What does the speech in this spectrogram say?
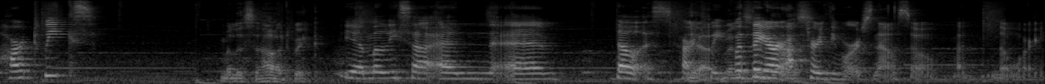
Hartwigs. Melissa Hartwig. Yeah, Melissa and um, Dallas Hartwig, but Melissa they are Dallas. after divorce now, so but don't worry.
